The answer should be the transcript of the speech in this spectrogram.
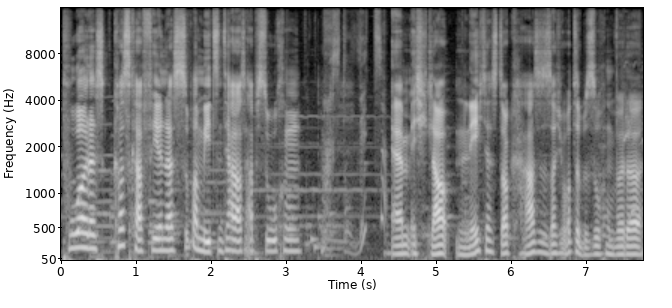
pur das Kostcafé und das Supermiezentheater absuchen. Ähm, ich glaube nicht, dass Doc Hase solche Orte besuchen würde.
